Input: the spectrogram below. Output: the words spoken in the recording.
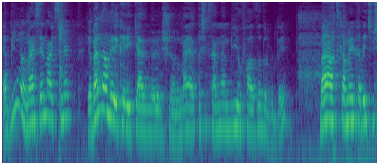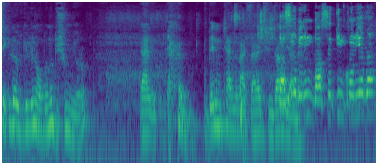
Ya bilmiyorum ben senin aksine ya ben de Amerika'ya ilk geldiğimde öyle düşünüyordum. Ben yaklaşık senden bir yıl fazladır buradayım. Ben artık Amerika'da hiçbir şekilde özgürlüğün olduğunu düşünmüyorum. Yani benim kendi naçizane düşüncem ya Aslında yani. benim bahsettiğim konuya da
